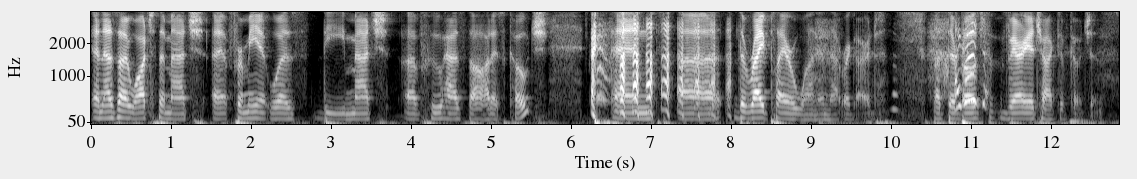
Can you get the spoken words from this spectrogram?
And as I watched the match, uh, for me, it was the match of who has the hottest coach. And uh, the right player won in that regard. But they're both very attractive coaches.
